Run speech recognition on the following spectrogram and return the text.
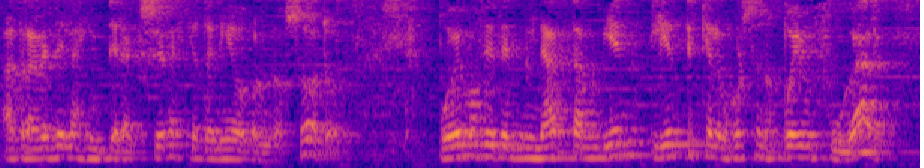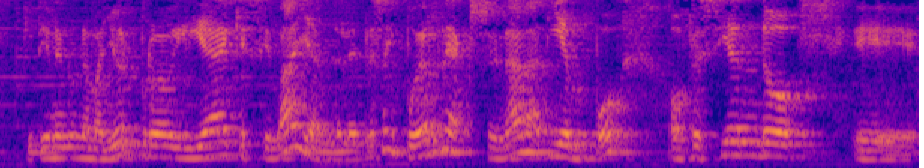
a través de las interacciones que ha tenido con nosotros. Podemos determinar también clientes que a lo mejor se nos pueden fugar que tienen una mayor probabilidad de que se vayan de la empresa y poder reaccionar a tiempo ofreciendo eh,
